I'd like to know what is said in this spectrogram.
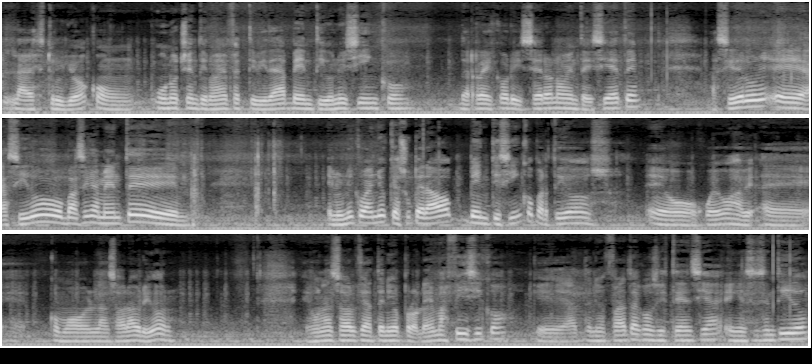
la destruyó con 1.89 de efectividad, 21 y 5 de récord y 0.97. Ha sido, eh, ha sido básicamente el único año que ha superado 25 partidos eh, o juegos como lanzador abridor. Es un lanzador que ha tenido problemas físicos, que ha tenido falta de consistencia en ese sentido.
